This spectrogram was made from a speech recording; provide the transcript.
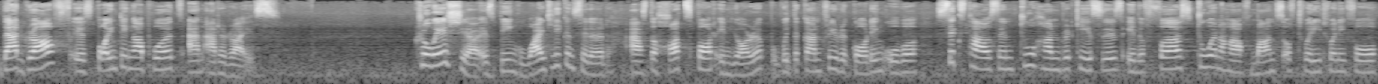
That graph is pointing upwards and at a rise. Croatia is being widely considered as the hotspot in Europe, with the country recording over 6,200 cases in the first two and a half months of 2024.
